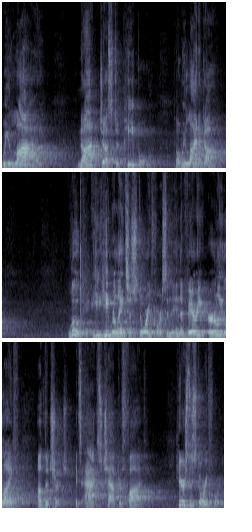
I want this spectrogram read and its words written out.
We lie not just to people, but we lie to God. Luke, he, he relates a story for us in, in the very early life of the church. It's Acts chapter 5. Here's the story for you.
